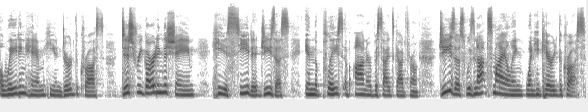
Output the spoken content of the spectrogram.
awaiting him, he endured the cross, disregarding the shame. he is seated, Jesus, in the place of honor besides God's throne. Jesus was not smiling when he carried the cross.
